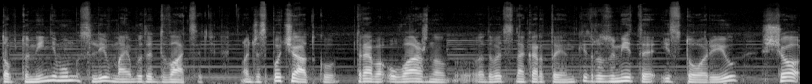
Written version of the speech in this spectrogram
Тобто мінімум слів має бути 20. Отже, спочатку треба уважно е, дивитися на картинки, зрозуміти історію, що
